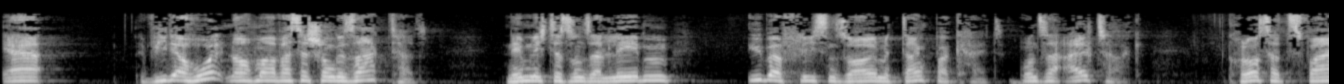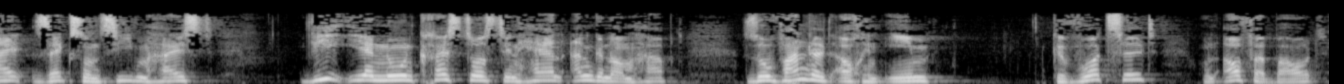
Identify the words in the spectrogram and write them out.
er wiederholt nochmal, was er schon gesagt hat. Nämlich, dass unser Leben überfließen soll mit Dankbarkeit. Unser Alltag. Kolosser 2, 6 und 7 heißt, wie ihr nun Christus, den Herrn, angenommen habt, so wandelt auch in ihm, gewurzelt und auferbaut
